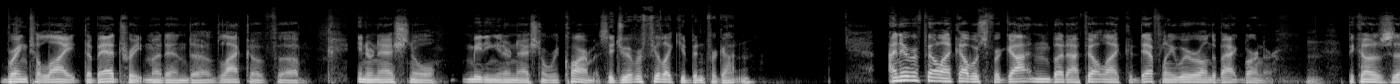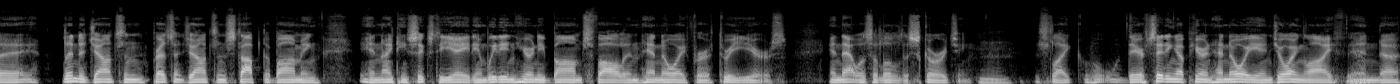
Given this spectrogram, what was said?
bring to light the bad treatment and uh, lack of uh, international meeting international requirements. Did you ever feel like you'd been forgotten? I never felt like I was forgotten, but I felt like definitely we were on the back burner. Because uh, Lyndon Johnson, President Johnson, stopped the bombing in 1968, and we didn't hear any bombs fall in Hanoi for three years, and that was a little discouraging. It's like they're sitting up here in Hanoi enjoying life, and uh,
